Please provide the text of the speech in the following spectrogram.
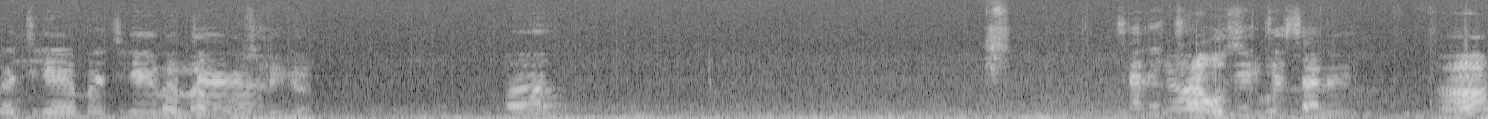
Batiguei, batiguei, batalha. Hã? Salete, salete, salete. Hã?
